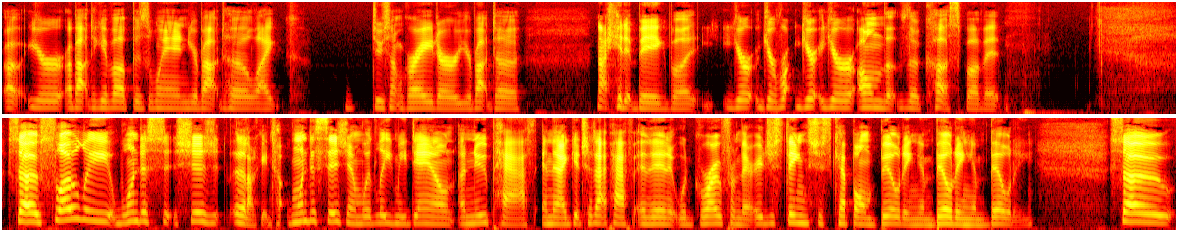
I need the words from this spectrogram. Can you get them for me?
uh, you're about to give up is when you're about to like do something great or you're about to not hit it big, but you're you're you're you're on the, the cusp of it. So slowly, one decision, one decision would lead me down a new path, and then I get to that path, and then it would grow from there. It just things just kept on building and building and building. So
